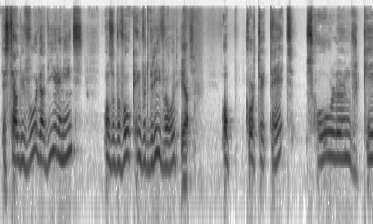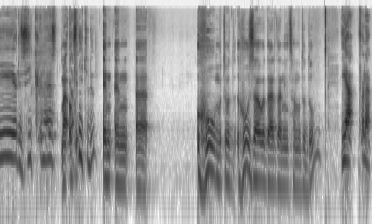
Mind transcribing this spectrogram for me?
Dus stel u voor dat hier ineens onze bevolking verdrievoudigt Ja. op korte tijd. Scholen, verkeer, ziekenhuis, Maar dat is niet te doen. En, en eh, hoe, moeten we, hoe zouden we daar dan iets aan moeten doen? Ja, voilà.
